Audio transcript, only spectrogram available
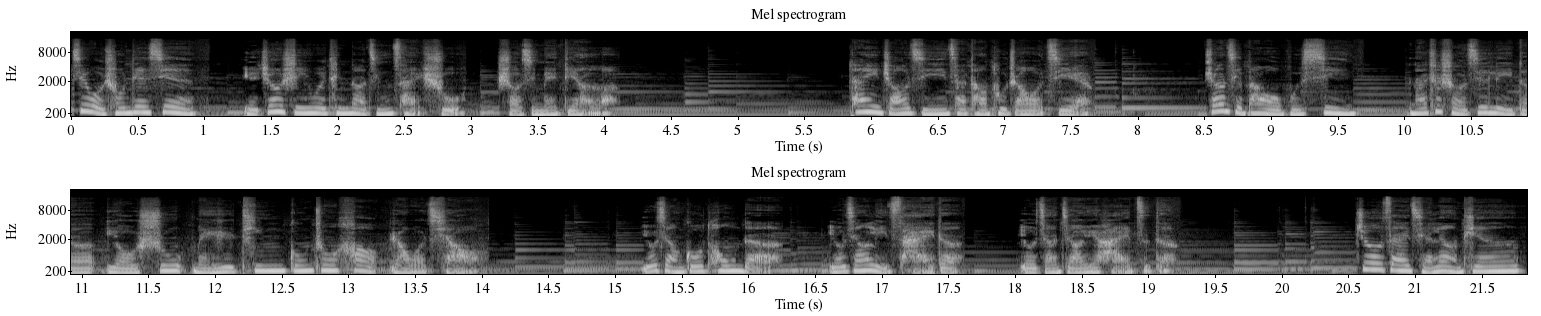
借我充电线。也正是因为听到精彩处，手机没电了，他一着急才唐突找我借。张姐怕我不信，拿着手机里的“有书每日听”公众号让我瞧，有讲沟通的，有讲理财的，有讲教育孩子的。就在前两天，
